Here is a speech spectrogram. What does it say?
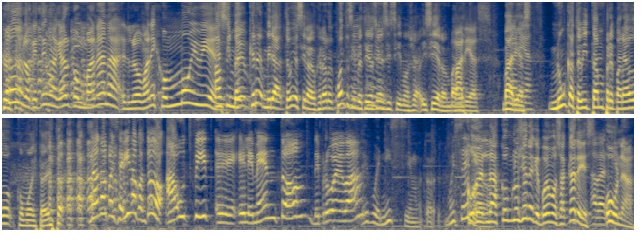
todo lo que tenga que ver con banana lo manejo muy bien. Has inve- creo- mira, te voy a decir algo, Gerardo. ¿Cuántas investigaciones hicimos ya? Hicieron Varias. Varias. Varias. Nunca te vi tan preparado como esta. Pues se vino con todo. Outfit, eh, elemento de prueba. Es buenísimo todo. Muy serio. Con- Las conclusiones que podemos sacar es A ver. una.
